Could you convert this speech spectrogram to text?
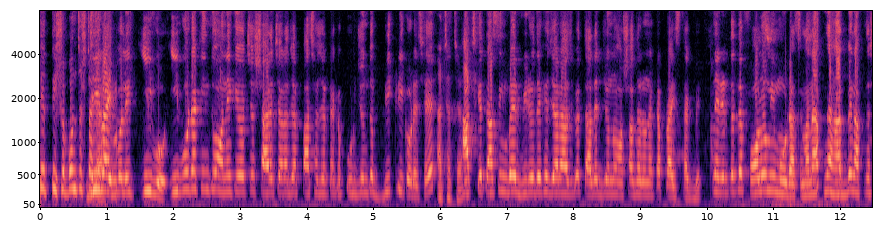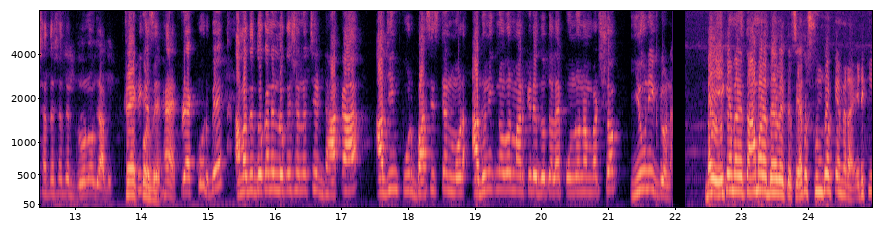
তেত্রিশশো পঞ্চাশ টাকা। ভাই বলে ইভো ইভোটা কিন্তু অনেকে হচ্ছে সাড়ে চার হাজার পাঁচ হাজার টাকা পর্যন্ত বিক্রি করেছে। আচ্ছা আচ্ছা। আজকে তাসিম ভাইয়ের ভিডিও দেখে যারা আসবে তাদের জন্য অসাধারণ একটা প্রাইস থাকবে। আপনার এটাতে ফলো মি মোড আছে মানে আপনি হাঁটবেন আপনার সাথে সাথে ড্রোনও যাবে। ট্র্যাক ঠিক করবে। আছে হ্যাঁ ট্র্যাক করবে। আমাদের দোকানের লোকেশন হচ্ছে ঢাকা আজিমপুর বাস স্ট্যান্ড মোড় আধুনিক নগর মার্কেটের দোতলায় পনেরো নাম্বার শপ ইউনিক ড্রোন ভাই, এই ক্যামেরা তো আমার দেওয়া এত সুন্দর ক্যামেরা। এটা কি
